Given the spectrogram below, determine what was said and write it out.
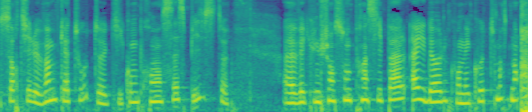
sortis le 24 août qui comprend 16 pistes, avec une chanson principale Idol qu'on écoute maintenant. Ah,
